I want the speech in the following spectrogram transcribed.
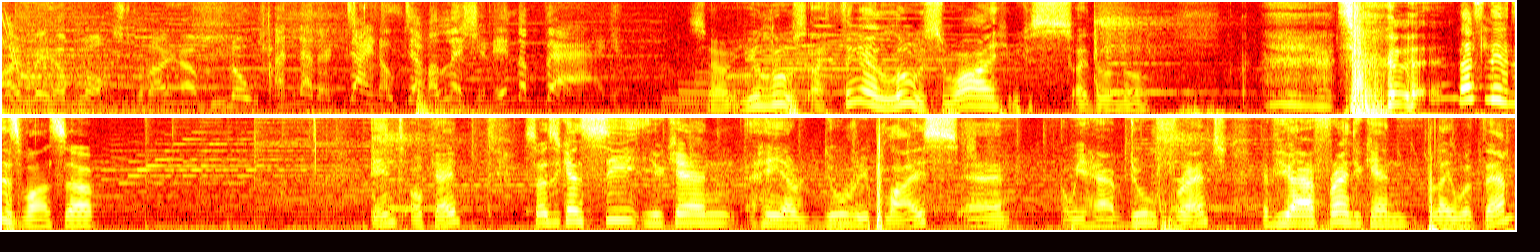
I may have lost, but I have no. Another dino demolition in the bag. So, you lose. I think I lose. Why? Because I don't know. so, let's leave this one. So, int, okay. So, as you can see, you can here do replies and we have duel friend if you have friend you can play with them.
